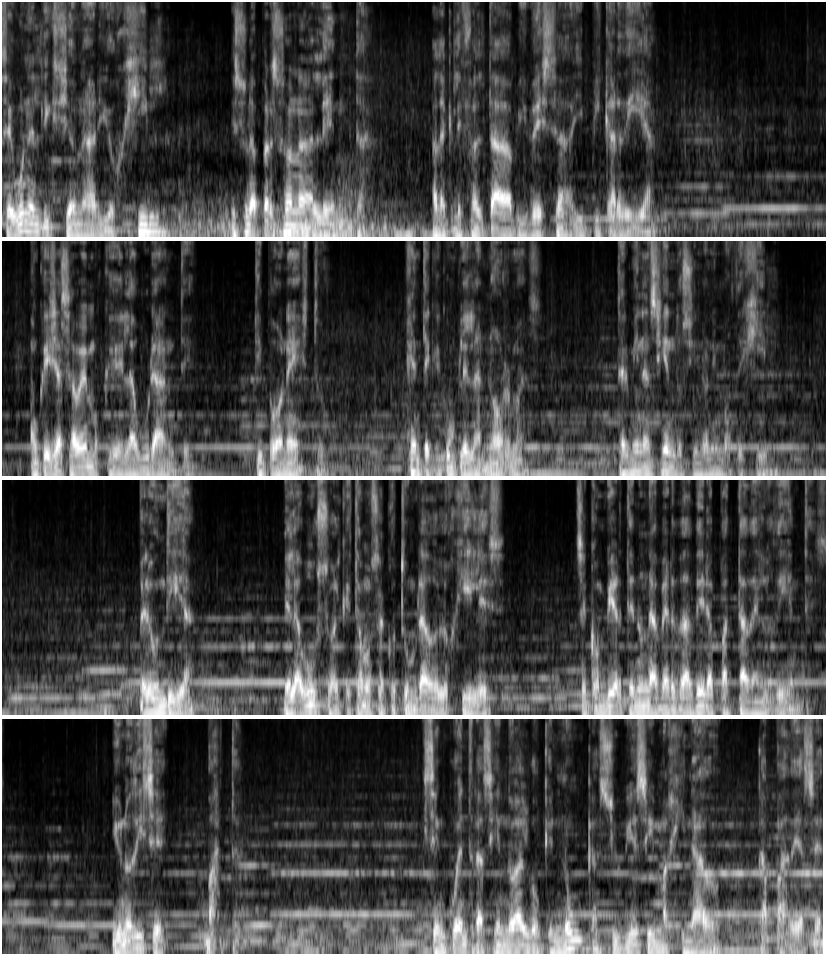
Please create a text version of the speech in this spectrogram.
Según el diccionario, Gil es una persona lenta, a la que le falta viveza y picardía. Aunque ya sabemos que laburante, tipo honesto, gente que cumple las normas, terminan siendo sinónimos de Gil. Pero un día, el abuso al que estamos acostumbrados los Giles se convierte en una verdadera patada en los dientes. Y uno dice, basta. Y se encuentra haciendo algo que nunca se hubiese imaginado capaz de hacer.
